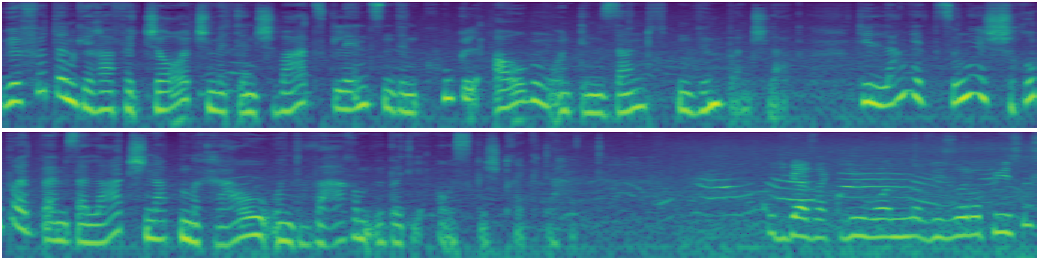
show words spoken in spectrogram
Wir füttern Giraffe George mit den schwarz glänzenden Kugelaugen und dem sanften Wimpernschlag. Die lange Zunge schrubbert beim Salatschnappen rau und warm über die ausgestreckte Hand. Would you guys like to do one of these little pieces?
